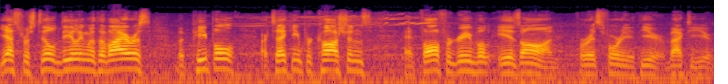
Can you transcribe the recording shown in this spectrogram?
Yes, we're still dealing with the virus, but people are taking precautions, and Fall for Greenville is on for its 40th year. Back to you.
